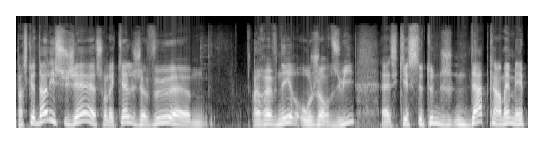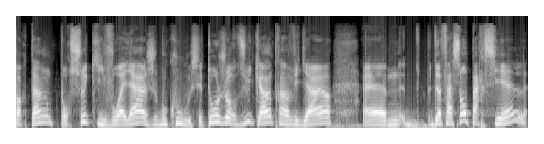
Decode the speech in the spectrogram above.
parce que dans les sujets sur lesquels je veux revenir aujourd'hui, euh, ce qui c'est une, date quand même importante pour ceux qui voyagent beaucoup. C'est aujourd'hui qu'entre en vigueur euh, de façon partielle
